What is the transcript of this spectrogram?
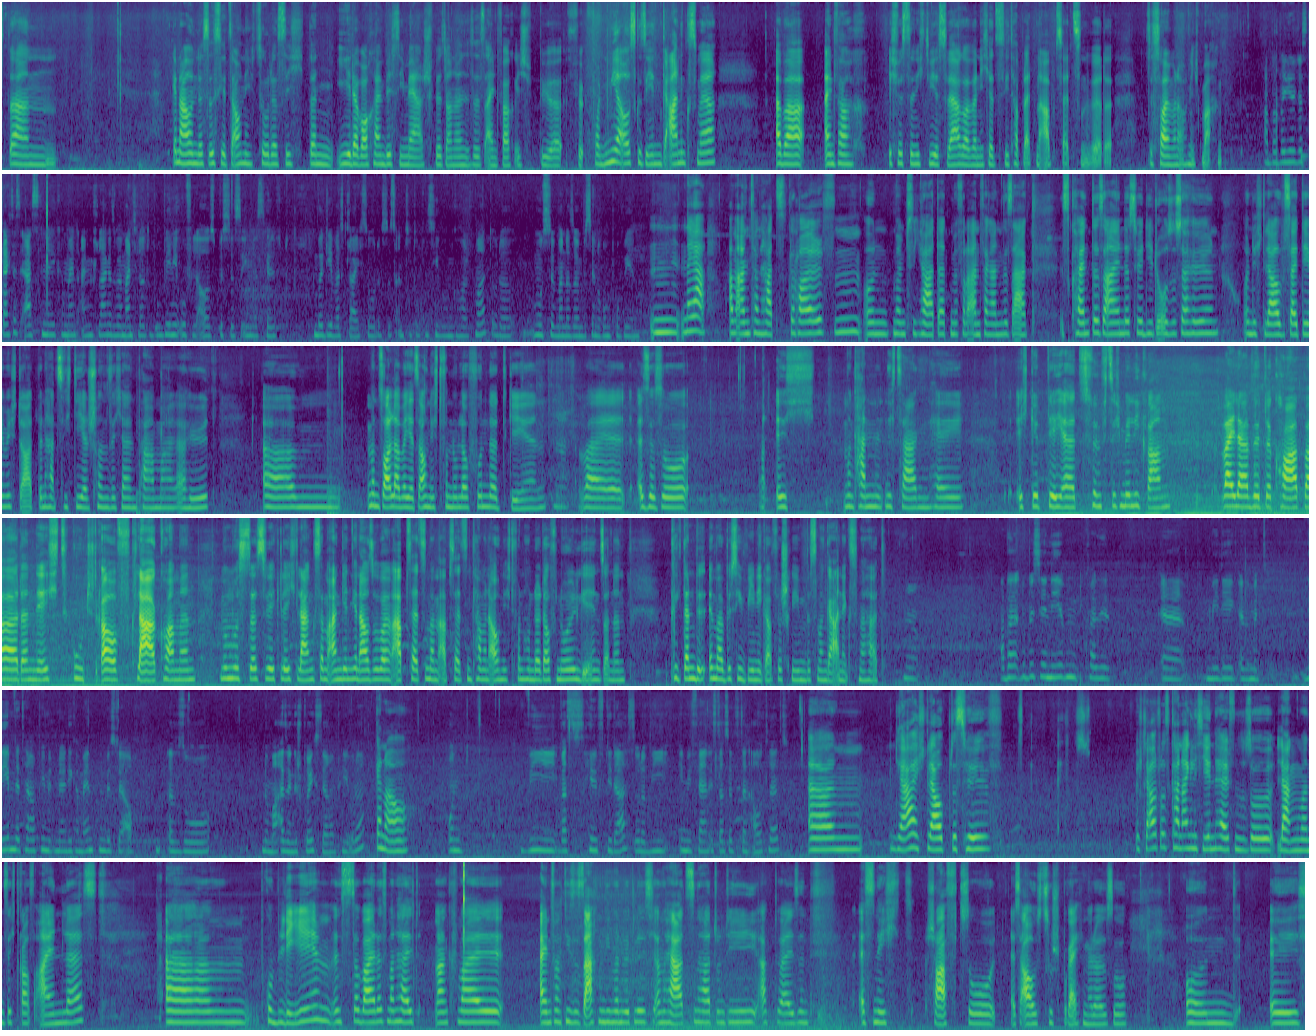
dann Genau, und es ist jetzt auch nicht so, dass ich dann jede Woche ein bisschen mehr spüre, sondern es ist einfach, ich spüre von mir aus gesehen gar nichts mehr. Aber einfach, ich wüsste nicht, wie es wäre, wenn ich jetzt die Tabletten absetzen würde. Das soll man auch nicht machen. Aber bei dir das gleich das erste Medikament angeschlagen, also weil manche Leute probieren ja viel aus, bis das irgendwas hilft. Bei dir war es gleich so, dass das Antidepressivum geholfen hat? Oder musste man da so ein bisschen rumprobieren? Mm, naja, am Anfang hat es geholfen und mein Psychiater hat mir von Anfang an gesagt, es könnte sein, dass wir die Dosis erhöhen. Und ich glaube, seitdem ich dort bin, hat sich die jetzt schon sicher ein paar Mal erhöht. Ähm, man soll aber jetzt auch nicht von 0 auf 100 gehen, ja. weil, also so, ich, man kann nicht sagen, hey, ich gebe dir jetzt 50 Milligramm, weil da wird der Körper dann nicht gut drauf klarkommen. Man muss das wirklich langsam angehen, genauso beim Absetzen. Beim Absetzen kann man auch nicht von 100 auf 0 gehen, sondern kriegt dann immer ein bisschen weniger verschrieben, bis man gar nichts mehr hat. Ja. Aber du bist ja neben quasi äh, Medik, also mit neben der Therapie mit Medikamenten bist du ja auch also so normal, also in Gesprächstherapie, oder? Genau. Und wie, was hilft dir das? Oder wie, inwiefern ist das jetzt dein Outlet? Ähm, ja, ich glaube, das hilft. Ich glaube, das kann eigentlich jedem helfen, solange man sich drauf einlässt. Ähm, Problem ist dabei, dass man halt manchmal einfach diese Sachen, die man wirklich am Herzen hat und die aktuell sind, es nicht schafft, so es auszusprechen oder so. Und ich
